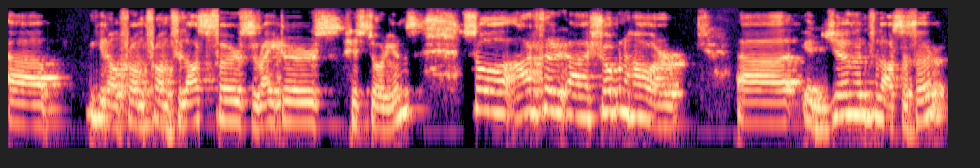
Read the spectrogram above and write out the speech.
uh you know, from from philosophers, writers, historians. So Arthur uh, Schopenhauer, uh, a German philosopher,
